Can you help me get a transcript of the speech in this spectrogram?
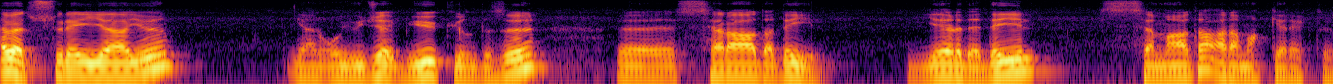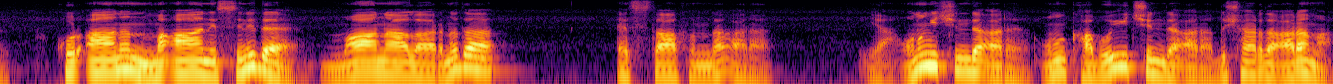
Evet Süreyya'yı yani o yüce büyük yıldızı e, serada değil, yerde değil, semada aramak gerektir. Kur'an'ın maanisini de, manalarını da esnafında ara. Ya onun içinde ara, onun kabuğu içinde ara, dışarıda arama.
